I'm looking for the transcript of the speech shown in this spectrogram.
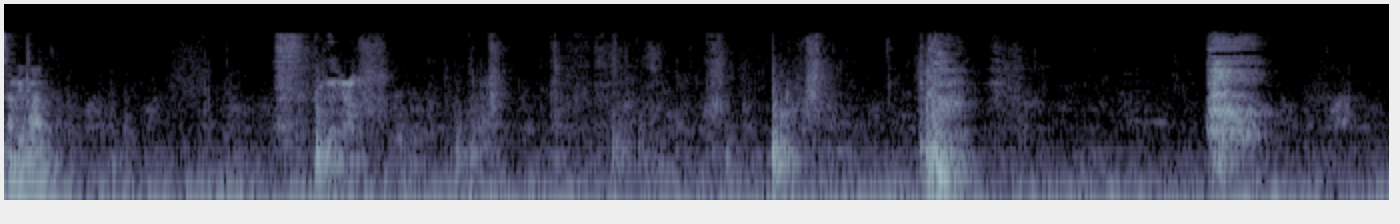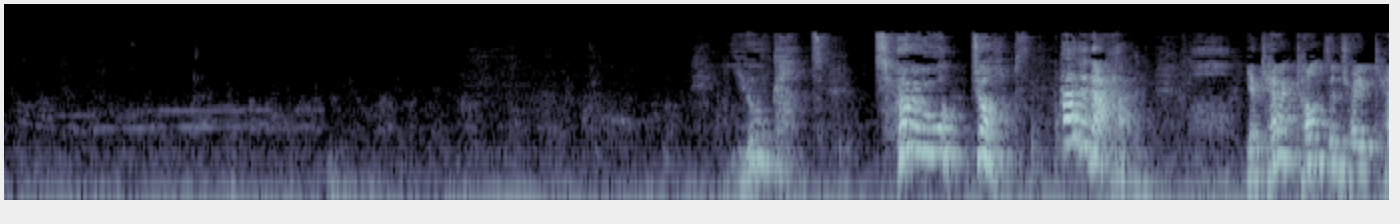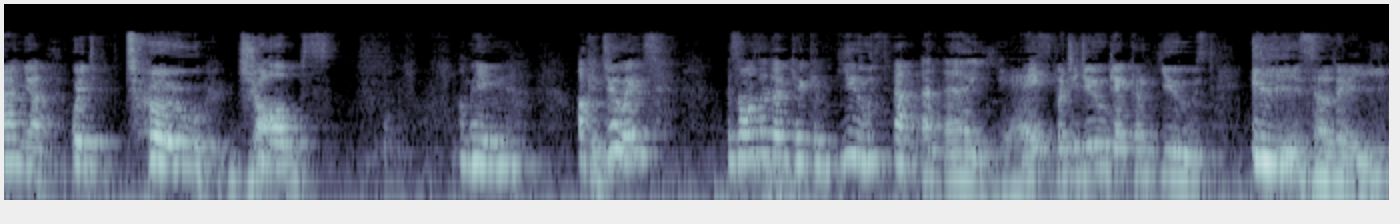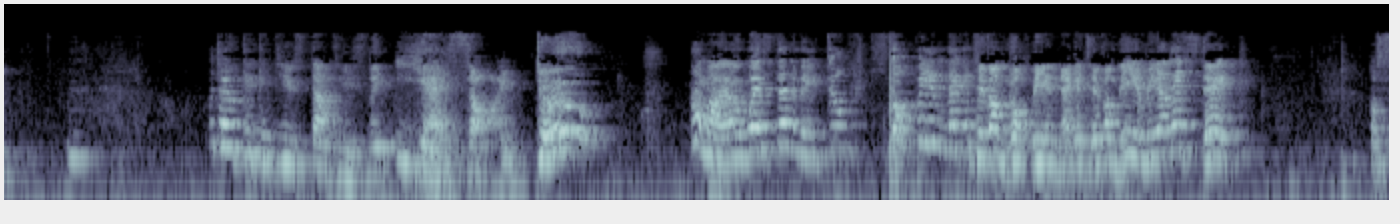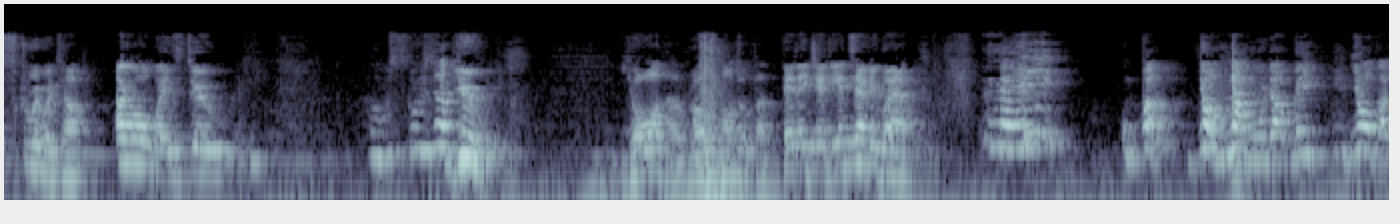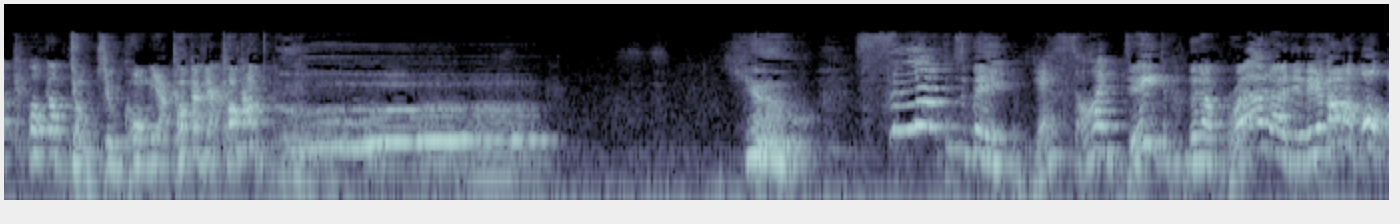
Tell me when. You've got two jobs. How did that happen? Oh, You can't concentrate, can you, with two jobs? I mean, I can do it, as long as I don't get confused. yes, but you do get confused easily. I don't get confused that easily. Yes, I do. I'm my own worst enemy. Don't stop being negative. I'm not being negative. I'm being realistic. Screw it up. I always do. Who screws up? You. You're the role model for village idiots everywhere. Me? Well, you're nothing without me. You're the cock up. Don't you call me a cock up, you cock up. You slapped me! Yes, I did! And I'm proud I did because oh,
